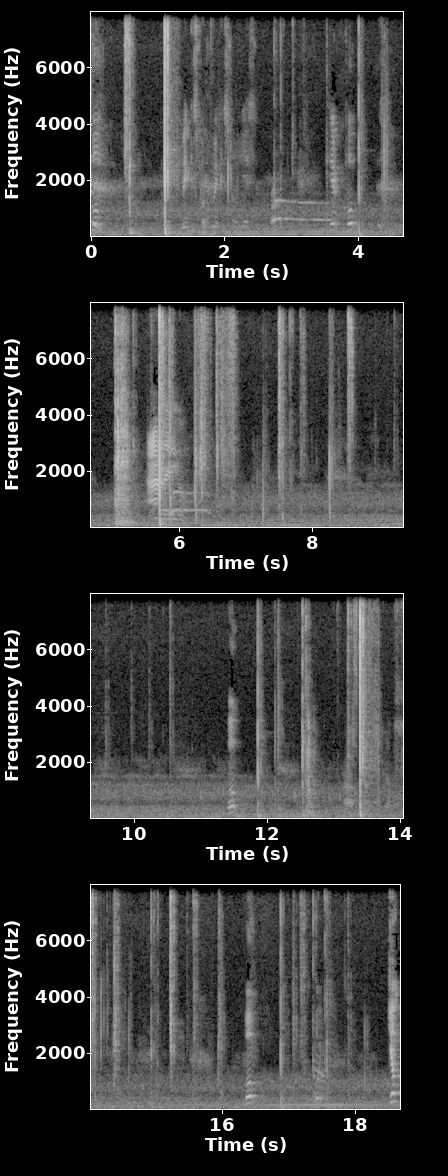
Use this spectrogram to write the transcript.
Boom. Make a score. Make a score. Yes. Here. Boom. Ah, there you go. Boom. Boom. Boom. Jump.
